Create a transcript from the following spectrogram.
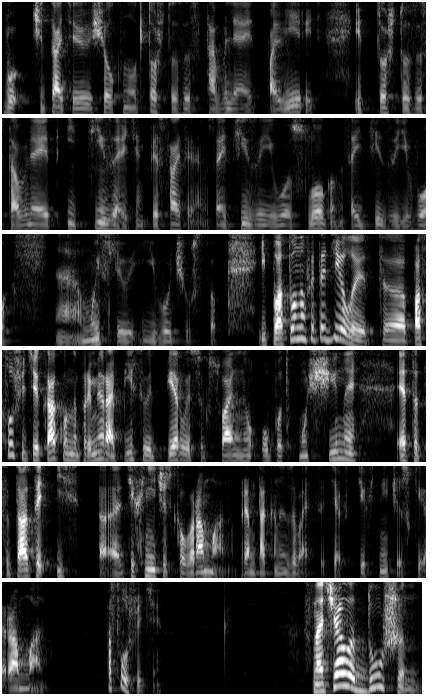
в читателе щелкнуло то, что заставляет поверить, и то, что заставляет идти за этим писателем, зайти за его слогом, зайти за его э, мыслью и его чувством. И Платонов это делает. Э, послушайте, как он, например, описывает первый сексуальный опыт мужчины. Это цитата из э, технического романа. Прям так и называется текст. Технический роман. Послушайте. Сначала Душин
